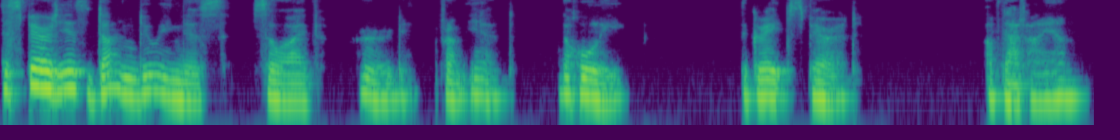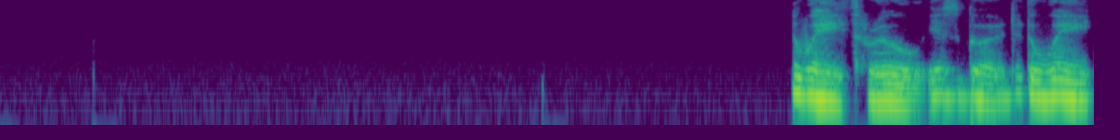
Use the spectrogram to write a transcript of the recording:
The spirit is done doing this, so I've heard from it, the holy, the great spirit of that I am. The way through is good. The way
